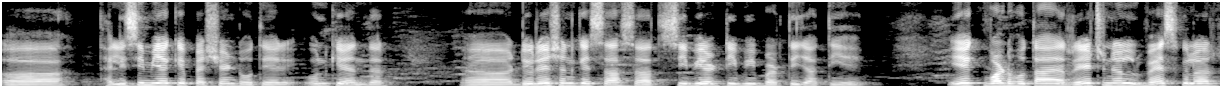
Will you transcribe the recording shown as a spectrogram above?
आ, थैलीसीमिया के पेशेंट होते हैं उनके अंदर ड्यूरेशन के साथ साथ सीबीआरटी भी बढ़ती जाती है एक वर्ड होता है रेटनल वेस्कुलर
